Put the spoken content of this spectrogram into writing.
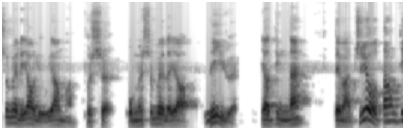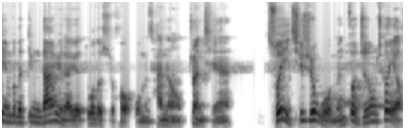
是为了要流量吗？不是。我们是为了要利润，要订单，对吧？只有当店铺的订单越来越多的时候，我们才能赚钱。所以，其实我们做直通车也好，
